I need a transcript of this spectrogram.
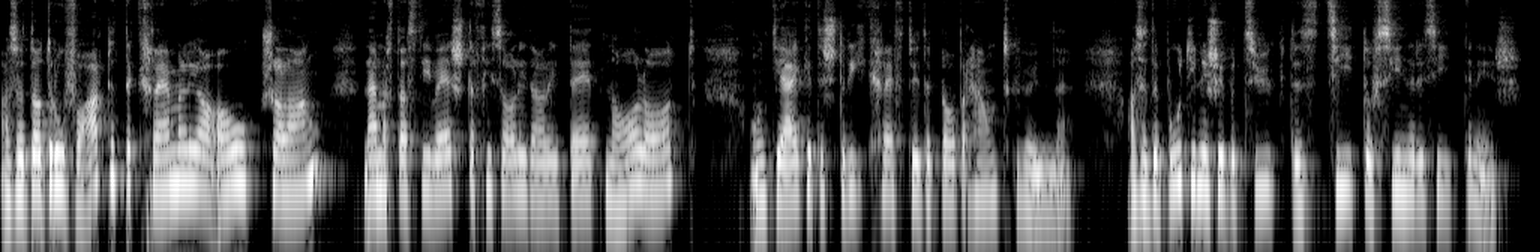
Also darauf wartet der Kreml ja auch schon lange, nämlich dass die westliche Solidarität nachlässt und die eigenen Streitkräfte wieder die Oberhand gewinnen. Also der Putin ist überzeugt, dass die Zeit auf seiner Seite ist.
